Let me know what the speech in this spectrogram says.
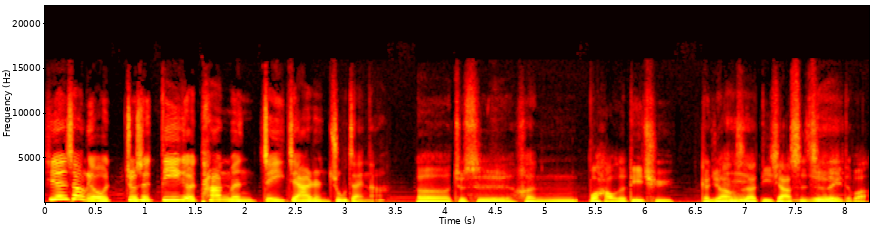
《寄生上流》就是第一个，他们这一家人住在哪？呃，就是很不好的地区，感觉好像是在地下室之类的吧？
